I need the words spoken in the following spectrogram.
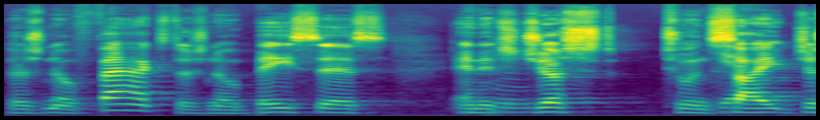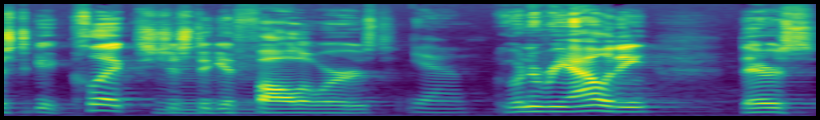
There's no facts, there's no basis and it's mm-hmm. just to incite, yeah. just to get clicks, just mm-hmm. to get mm-hmm. followers. Yeah. When in reality, there's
